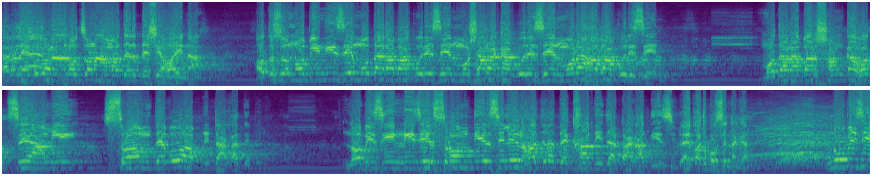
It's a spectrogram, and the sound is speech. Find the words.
কারণ এগুলোর আলোচনা আমাদের দেশে হয় না। অথচ নবী নিজে মোদারাবা করেছেন, মোশারাকা করেছেন, মোরাহাবা করেছেন। মোদারাবার সংখ্যা হচ্ছে, আমি শ্রম দেব, আপনি টাকা দেবেন। নবীজি নিজে শ্রম দিয়েছিলেন হজরতে খাদিজা টাকা দিয়েছিল। এই কথা বলছেন না কেন? নবীজি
